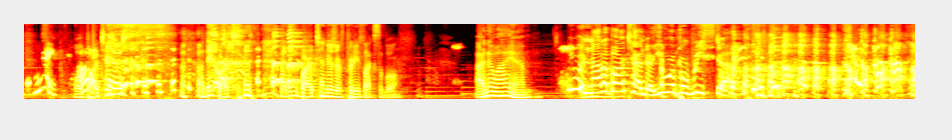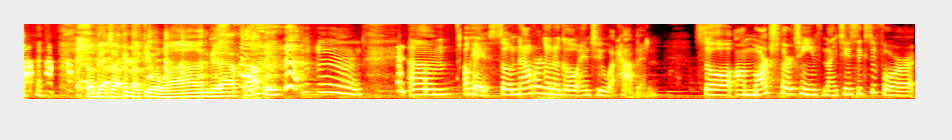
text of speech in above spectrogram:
Nice. Well, bartenders. I think bart- I think bartenders are pretty flexible. I know I am. You were not a bartender. You were a barista. So, bitch, I can make you a one good ass coffee. um, okay, so now we're gonna go into what happened. So on March 13th, 1964,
